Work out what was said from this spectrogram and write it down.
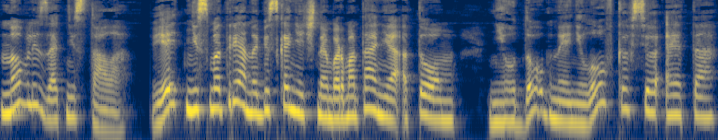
но влезать не стала. Ведь, несмотря на бесконечное бормотание о том, неудобно и неловко все это,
